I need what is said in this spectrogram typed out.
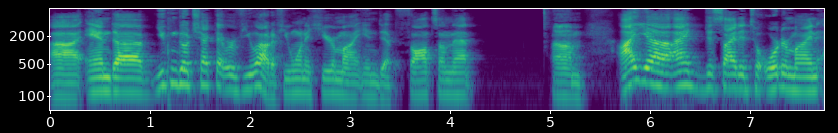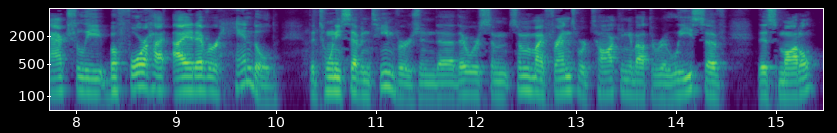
Uh, and uh, you can go check that review out if you want to hear my in-depth thoughts on that. Um, I, uh, I decided to order mine actually before I had ever handled the 2017 version. there were some, some of my friends were talking about the release of this model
